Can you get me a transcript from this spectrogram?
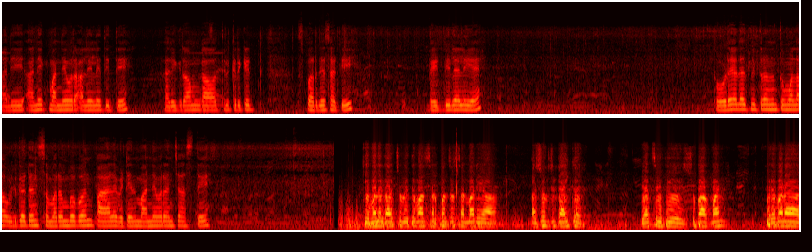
आणि अनेक मान्यवर आलेले तिथे हरिग्राम गावातील क्रिकेट स्पर्धेसाठी भेट दिलेली आहे. थोड्या वेळात मित्रांनो तुम्हाला उद्घाटन समारंभ पण पाहायला भेटेल मान्यवरांच्या हस्ते. केवळ गावचे विद्यमान सरपंच सन्माननीय अशोकजी गायकर याचे ते शुभागमन. प्रेमानं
